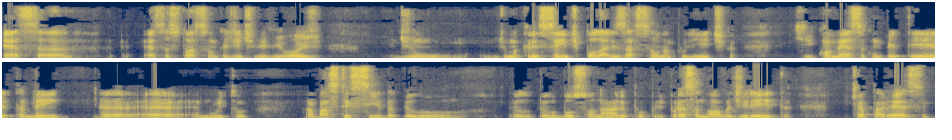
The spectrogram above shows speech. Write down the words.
essa, essa situação que a gente vive hoje, de, um, de uma crescente polarização na política, que começa com o PT, também é, é, é muito abastecida pelo, pelo, pelo Bolsonaro e por, por essa nova direita que aparece,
